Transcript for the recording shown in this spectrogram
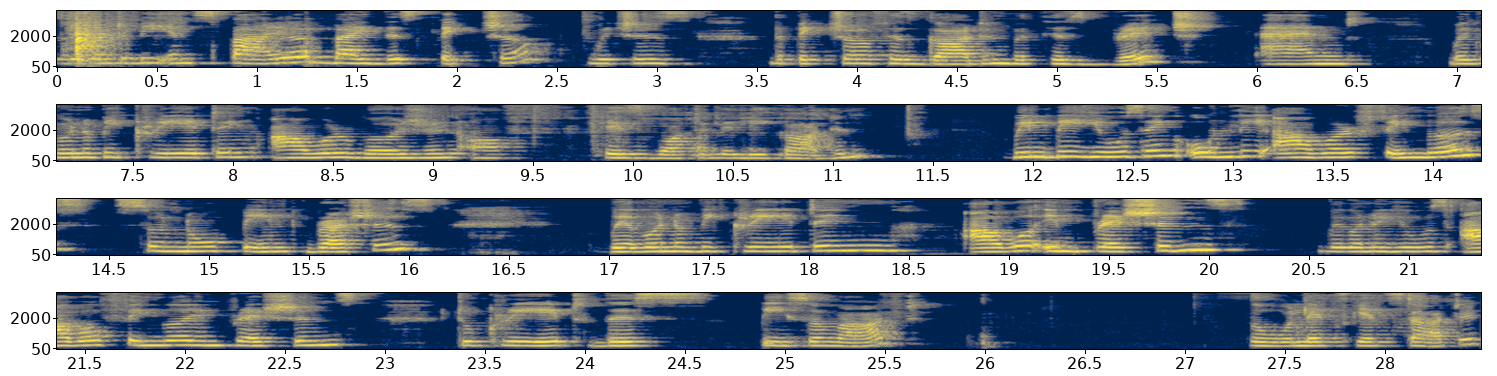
We're going to be inspired by this picture, which is the picture of his garden with his bridge. And we're going to be creating our version of his water lily garden. We'll be using only our fingers, so no paint brushes. We're going to be creating our impressions. We're going to use our finger impressions to create this piece of art. So let's get started.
